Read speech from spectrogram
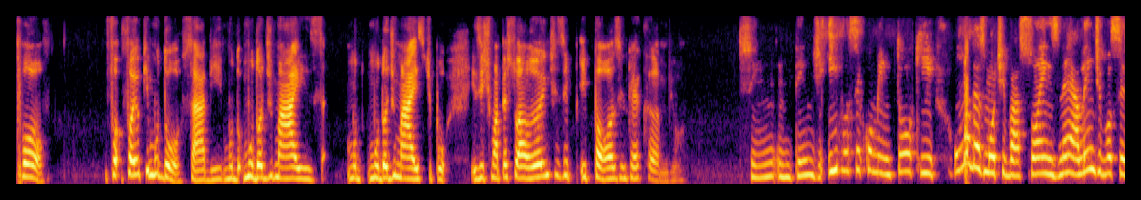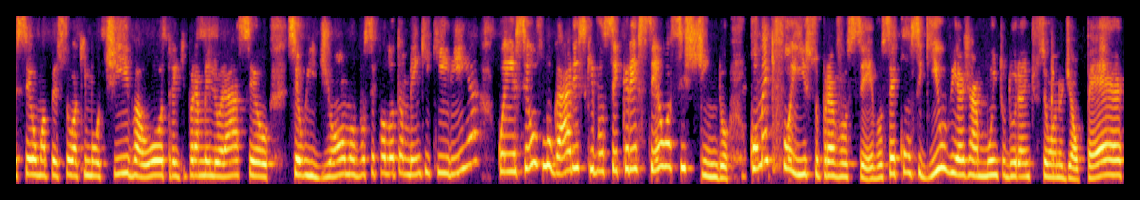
pô, foi, foi, o que mudou, sabe? Mudou, mudou demais, mudou demais. Tipo, existe uma pessoa antes e, e pós-intercâmbio. Sim, entendi. E você comentou que uma das motivações, né, além de você ser uma pessoa que motiva outra e que para melhorar seu, seu idioma, você falou também que queria conhecer os lugares que você cresceu assistindo. Como é que foi isso para você? Você conseguiu viajar muito durante o seu ano de au pair?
